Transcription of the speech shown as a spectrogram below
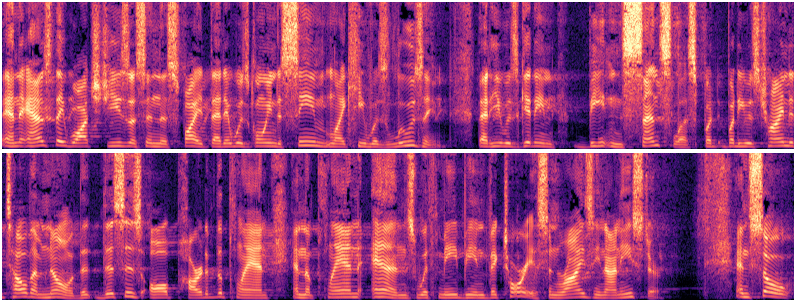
And as they watched Jesus in this fight, that it was going to seem like he was losing, that he was getting beaten senseless, but, but he was trying to tell them, no, that this is all part of the plan, and the plan ends with me being victorious and rising on Easter. And so,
